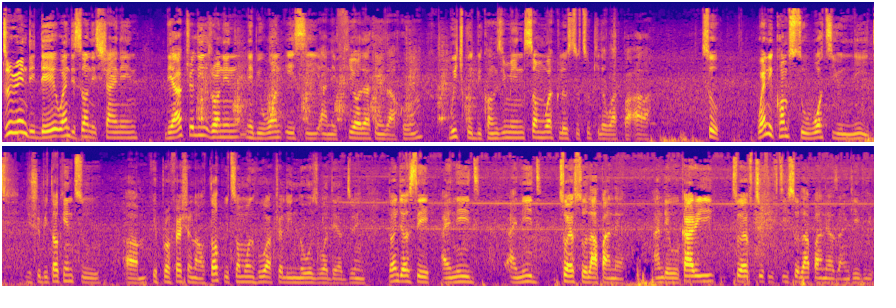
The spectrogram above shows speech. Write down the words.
during the day, when the sun is shining, they're actually running maybe one AC and a few other things at home, which could be consuming somewhere close to 2 kilowatt per hour. So, when it comes to what you need, you should be talking to um, a professional. Talk with someone who actually knows what they are doing. Don't just say, "I need, I need 12 solar panel," and they will carry 12 250 solar panels and give you.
